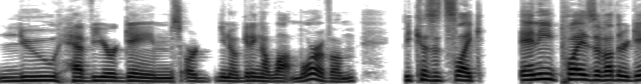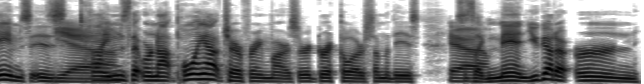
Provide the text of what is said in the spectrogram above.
new heavier games, or you know, getting a lot more of them, because it's like any plays of other games is Yeah. times that we're not pulling out Terraforming Mars or Agricola or some of these. yeah. So it's like, man, you got to earn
